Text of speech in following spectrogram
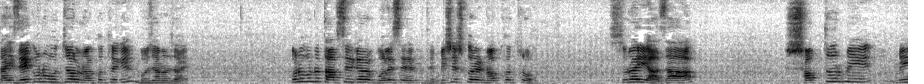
তাই যে কোনো উজ্জ্বল নক্ষত্রকে বোঝানো যায়। কোনো কোনো তাফসিরকারক বলেছেন যে বিশেষ করে নক্ষত্র সুরাইয়া যা সপ্তমী মি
